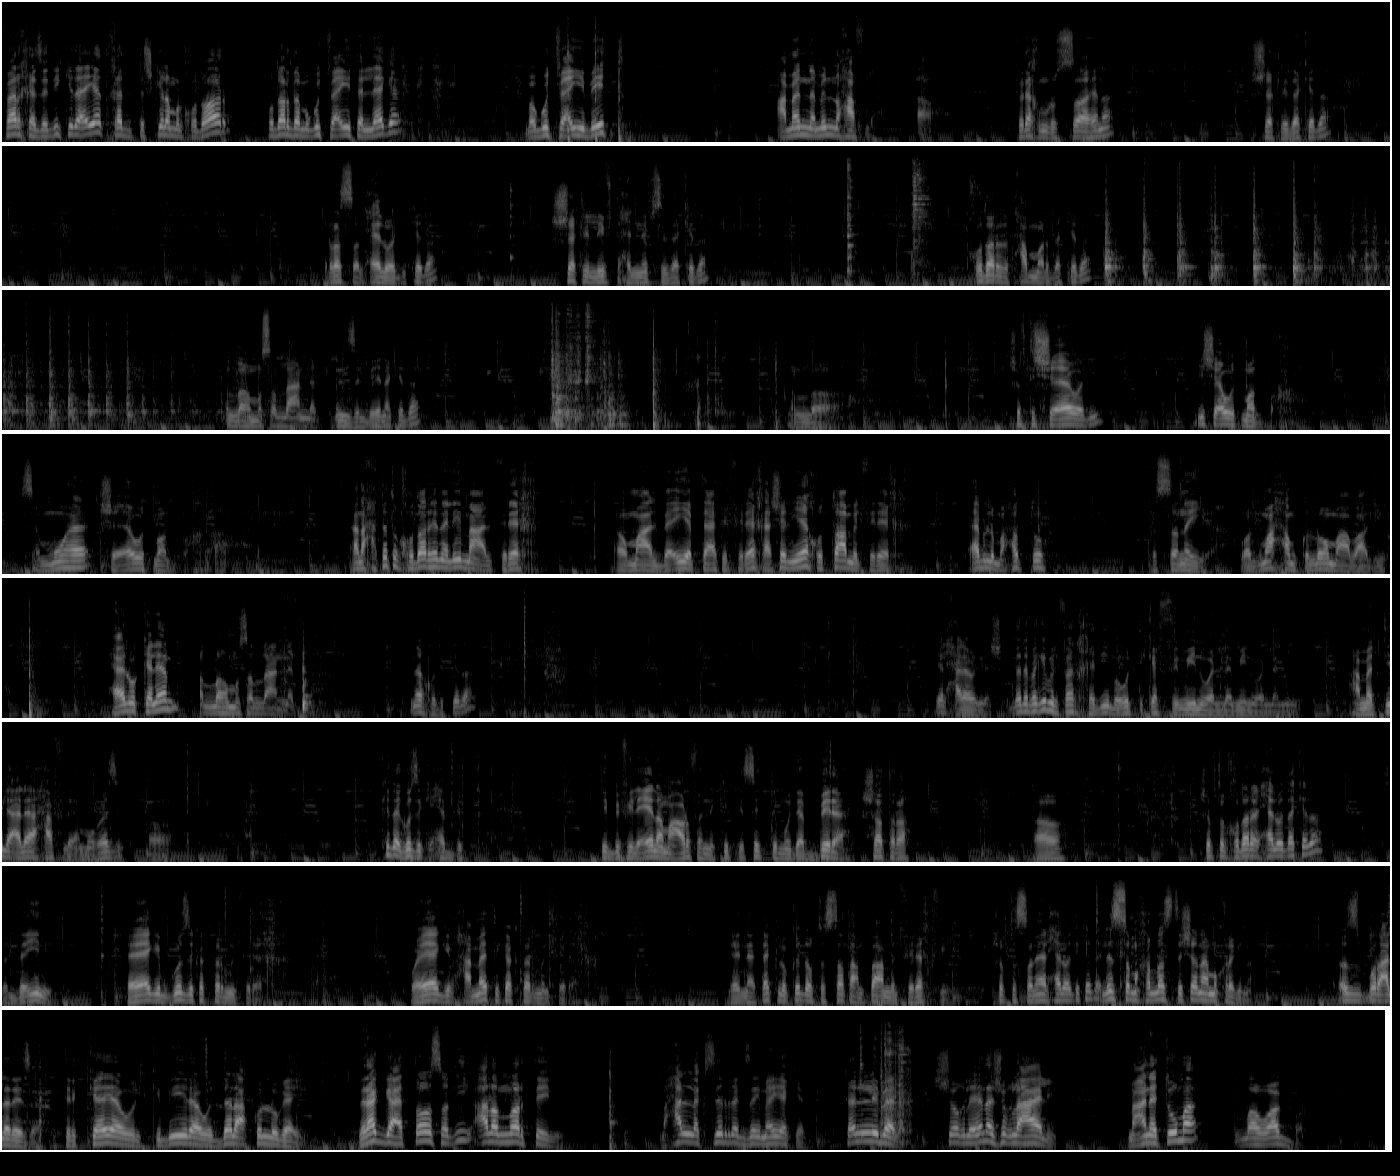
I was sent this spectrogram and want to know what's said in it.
فرخة زي دي كده أهيت خدت تشكيله من الخضار. الخضار ده موجود في أي تلاجة موجود في أي بيت. عملنا منه حفلة. فراخ نرصها هنا بالشكل ده كده. الرصة الحلوة دي كده. الشكل اللي يفتح النفس ده كده. الخضار اللي اتحمر ده كده. اللهم صل على النبي. ننزل بهنا كده. الله. شفت الشقاوة دي؟ دي شقاوة مطبخ. سموها شقاوة مطبخ. آه. أنا حطيت الخضار هنا ليه مع الفراخ؟ أو مع البقية بتاعت الفراخ عشان ياخد طعم الفراخ قبل ما أحطه في الصينية وأجمعهم كلهم مع بعضيهم. حلو الكلام؟ اللهم صل على النبي. ناخد كده. إيه الحلاوة دي يا شيخ؟ ده أنا بجيب الفرخة دي بقول تكفي مين ولا مين ولا مين؟ عملت لي عليها حفلة يا مغازي. آه. كده جوزك يحبك. تبقي في العيلة معروفة إنك أنت ست مدبرة شاطرة. آه. شفت الخضار الحلو ده كده؟ صدقيني. هيعجب جوزك أكتر من الفراخ. آه. وهيعجب حماتك أكتر من الفراخ. لأن هتاكله كده وتستطعم طعم الفراخ فيه. شفت الصينية الحلوة دي كده؟ لسه ما خلصتش أنا مخرجنا. اصبر على رزق التركاية والكبيرة والدلع كله جاي. نرجع الطاسة دي على النار تاني. محلك سرك زي ما هي كده. خلي بالك الشغل هنا شغل عالي. معانا تومة؟ الله أكبر.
